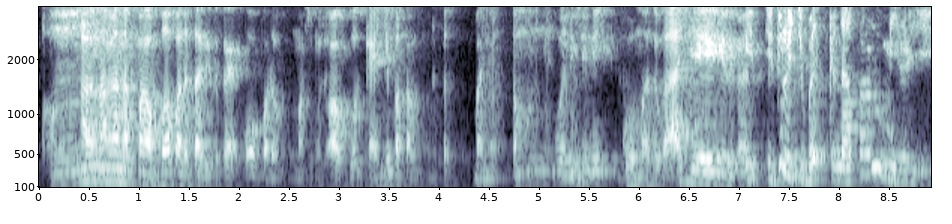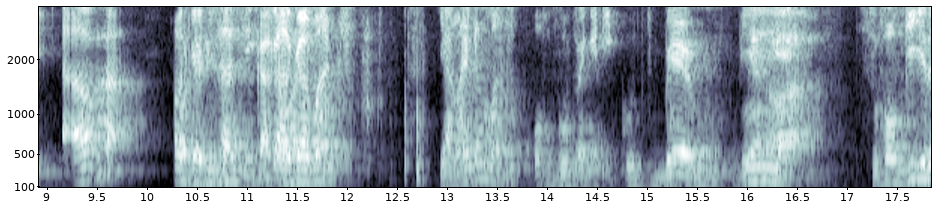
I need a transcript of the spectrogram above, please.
Hmm. Anak-anak maba pada saat itu kayak oh pada masuk masuk oh gue kayaknya bakal dapet banyak temen gue di sini gue masuk aja gitu kan It- itu lucu banget kenapa lu milih apa organisasi Organisasi keagamaan. keagamaan yang lain kan masuk oh gue pengen ikut bem biar Hmm. kayak suhogi gitu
